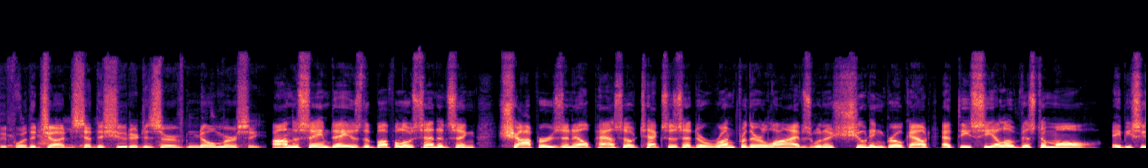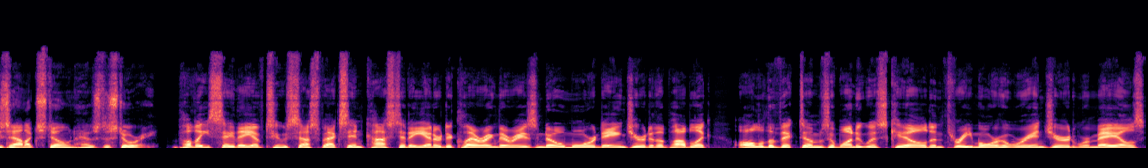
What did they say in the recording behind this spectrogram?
before the judge said the shooter deserved no mercy. On the same day as the Buffalo sentencing, shoppers in El Paso, Texas had to run for their lives when a shooting broke out at the Cielo Vista Mall. ABC's Alex Stone has the story. Police say they have two suspects in custody and are declaring there is no more danger to the public. All of the victims, one who was killed and three more who were injured, were males.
